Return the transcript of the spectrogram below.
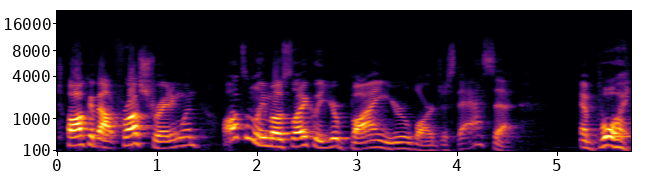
Talk about frustrating when ultimately most likely you're buying your largest asset. And boy,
